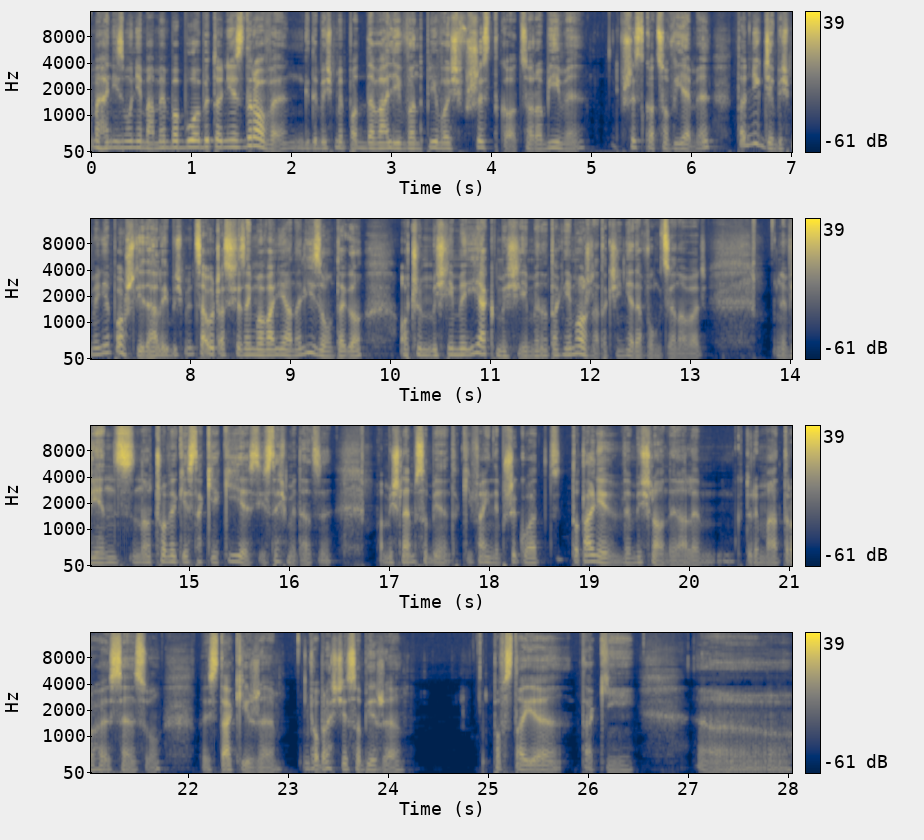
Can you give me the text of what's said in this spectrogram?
mechanizmu nie mamy, bo byłoby to niezdrowe. Gdybyśmy poddawali wątpliwość wszystko, co robimy, wszystko, co wiemy, to nigdzie byśmy nie poszli dalej, byśmy cały czas się zajmowali analizą tego, o czym myślimy i jak myślimy. No tak nie można, tak się nie da funkcjonować. Więc no, człowiek jest taki, jaki jest, jesteśmy tacy. Pomyślałem sobie taki fajny przykład, totalnie wymyślony, ale który ma trochę sensu. To jest taki, że wyobraźcie sobie, że powstaje taki. E,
